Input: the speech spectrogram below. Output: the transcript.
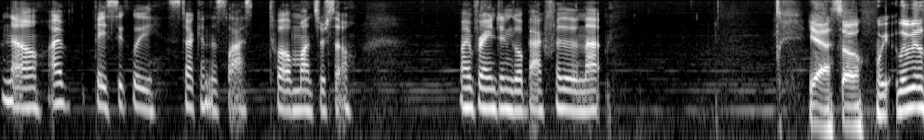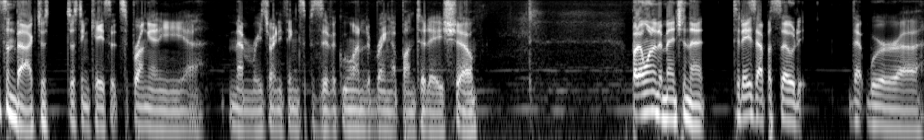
No, I've basically stuck in this last 12 months or so. My brain didn't go back further than that. Yeah, so we, we listened back just, just in case it sprung any uh, memories or anything specific we wanted to bring up on today's show. But I wanted to mention that today's episode that we're uh,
